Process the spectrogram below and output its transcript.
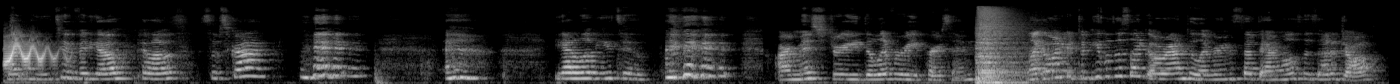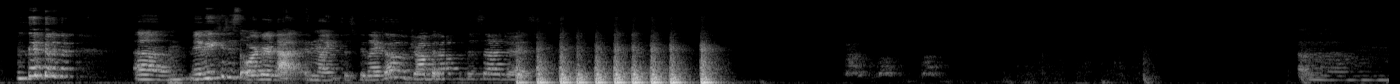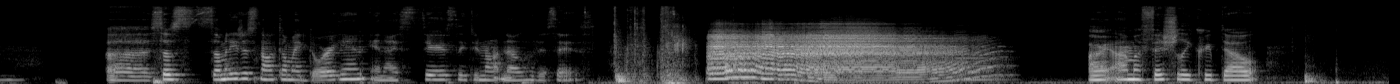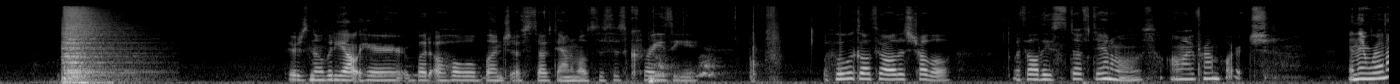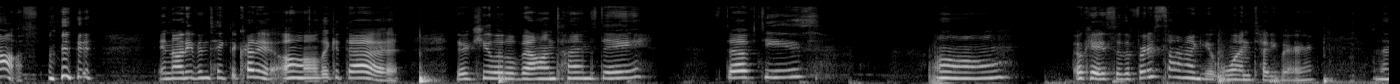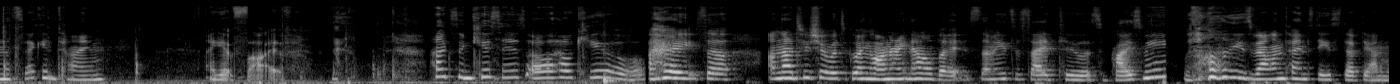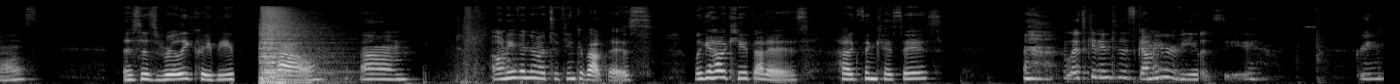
My YouTube video, pillows, subscribe. You gotta love YouTube. Our mystery delivery person. Like, I wonder, do people just like go around delivering stuffed animals? Is that a job? um, maybe you could just order that and like just be like, oh, drop it off at this address. Um, uh, so somebody just knocked on my door again and I seriously do not know who this is. Alright, I'm officially creeped out. There's nobody out here but a whole bunch of stuffed animals. This is crazy. Who would go through all this trouble with all these stuffed animals on my front porch? And then run off. and not even take the credit. Oh, look at that. They're cute little Valentine's Day stuffies. Oh. Okay, so the first time I get one teddy bear, and then the second time I get five. Hugs and kisses. Oh, how cute. All right, so I'm not too sure what's going on right now, but somebody decided to surprise me with all of these Valentine's Day stuffed animals. This is really creepy. Wow. Um, I don't even know what to think about this. Look at how cute that is. Hugs and kisses. Let's get into this gummy review. Let's see green.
